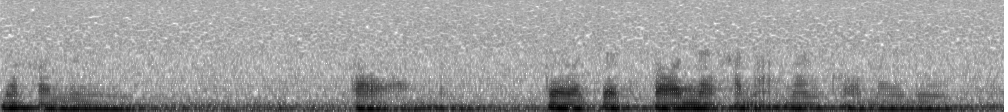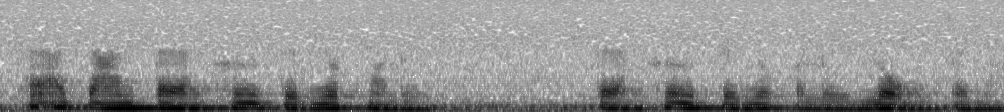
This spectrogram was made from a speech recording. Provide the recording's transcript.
แล้วก็เลยสอนแต่ว่าจะสอนในขณะนั้นก็ไม่รู้ให้อาจารย์แต่งเครื่องเต็มยศมาเลย แต่งเครื่องเต็มยศมาเลยลงไปมา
